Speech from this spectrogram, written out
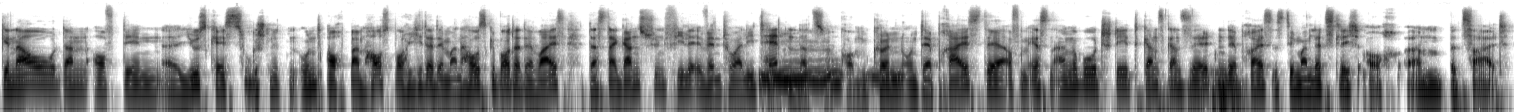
genau dann auf den äh, Use Case zugeschnitten und auch beim Hausbau, jeder, der mal ein Haus gebaut hat, der weiß, dass da ganz schön viele Eventualitäten mhm. dazu kommen können. Und der Preis, der auf dem ersten Angebot steht, ganz, ganz selten der Preis ist, den man letztlich auch ähm, bezahlt.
